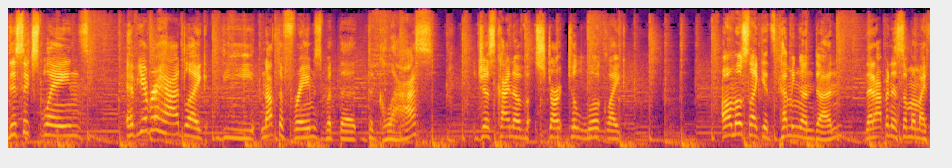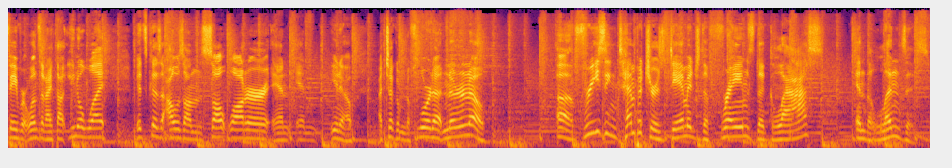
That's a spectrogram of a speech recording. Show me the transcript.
this explains have you ever had like the not the frames but the the glass just kind of start to look like almost like it's coming undone? That happened to some of my favorite ones and I thought, "You know what? It's cuz I was on the salt water and and you know, I took them to Florida." No, no, no. Uh, freezing temperatures damage the frames, the glass, and the lenses.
